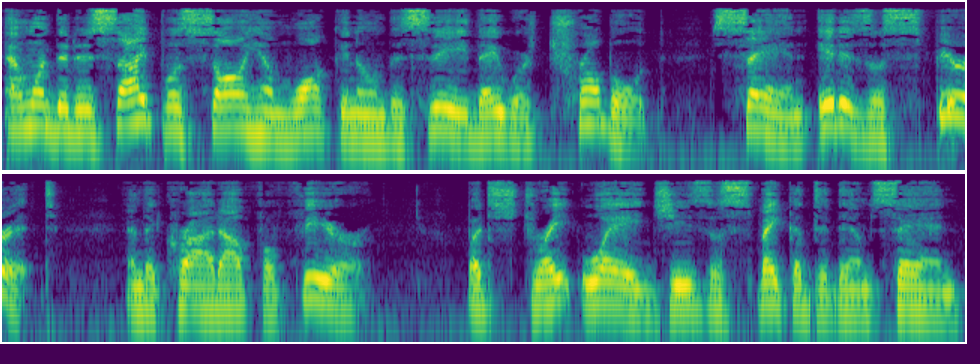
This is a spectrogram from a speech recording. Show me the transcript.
And when the disciples saw him walking on the sea, they were troubled, saying, It is a spirit and they cried out for fear. But straightway Jesus spake unto them, saying,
